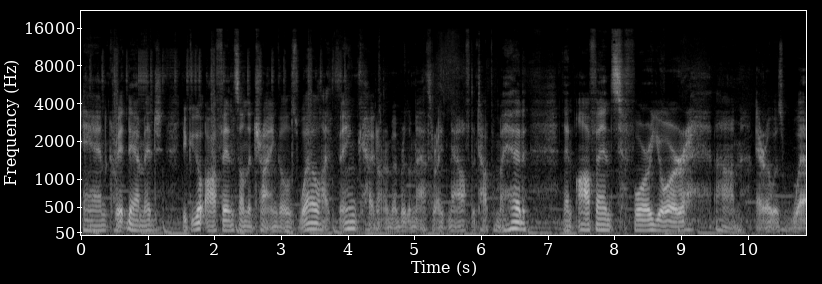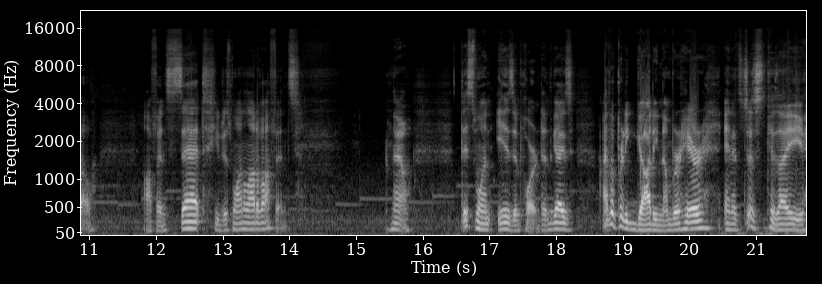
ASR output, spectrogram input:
and crit damage. You could go offense on the triangle as well, I think. I don't remember the math right now off the top of my head. Then offense for your um, arrow as well. Offense set, you just want a lot of offense. Now, this one is important. And guys, I have a pretty gaudy number here, and it's just because I...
